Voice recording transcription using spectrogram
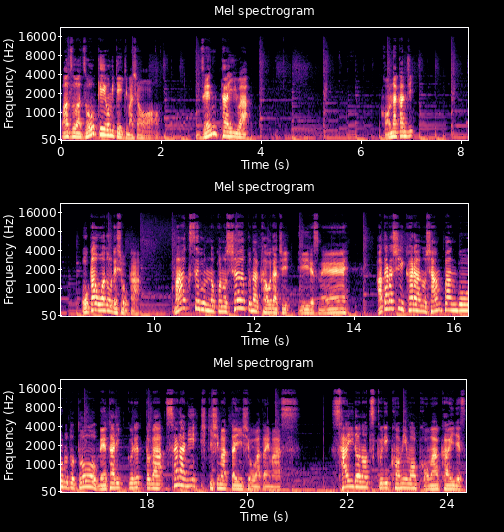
まずは造形を見ていきましょう。全体は、こんな感じ。お顔はどうでしょうか？マーク7のこのシャープな顔立ち、いいですね。新しいカラーのシャンパンゴールドとメタリックレッドがさらに引き締まった印象を与えます。サイドの作り込みも細かいです。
